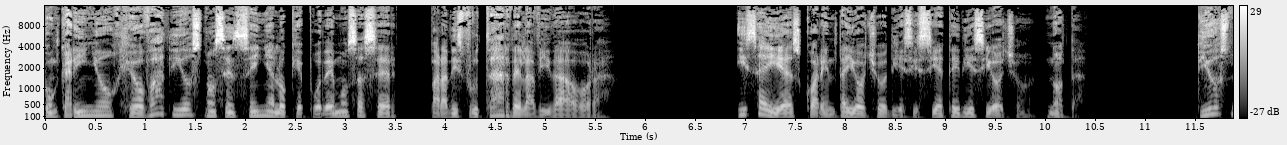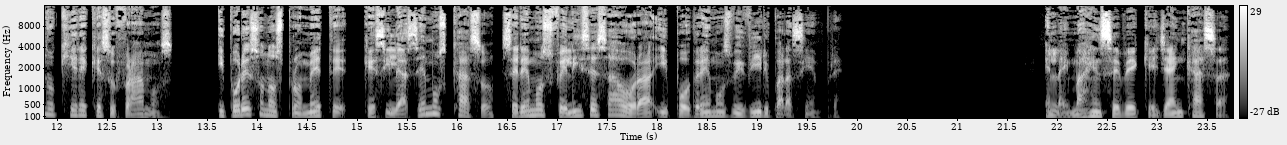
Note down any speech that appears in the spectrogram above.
Con cariño, Jehová Dios nos enseña lo que podemos hacer para disfrutar de la vida ahora. Isaías 48, 17 y 18 nota. Dios no quiere que suframos, y por eso nos promete que si le hacemos caso, seremos felices ahora y podremos vivir para siempre. En la imagen se ve que ya en casa,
